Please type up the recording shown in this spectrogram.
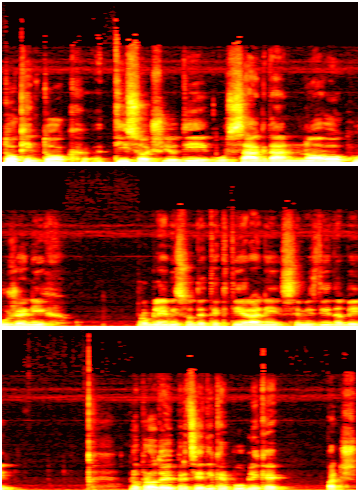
Tok in tok tisoč ljudi vsak dan, novo okuženih, problemi so detektirani. Se mi zdi, da bi bilo prav, da bi predsednik republike pač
